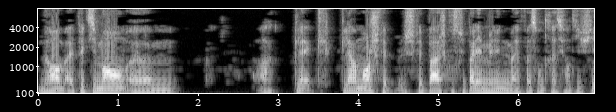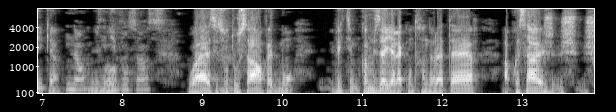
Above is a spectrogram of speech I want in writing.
Non, bah, effectivement, euh, ah, cla- cl- clairement, je fais, je fais pas, je construis pas les menus de ma façon très scientifique. non Niveau- c'est du bon sens Ouais, c'est Mm. surtout ça, en fait. Bon, effectivement, comme je disais, il y a la contrainte de la terre. Après ça, je, je, je,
